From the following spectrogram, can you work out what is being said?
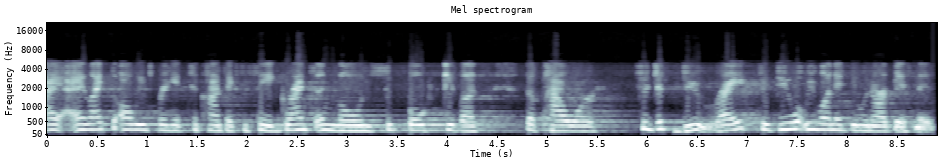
I, I like to always bring it to context to say grants and loans both give us the power to just do, right? To do what we want to do in our business,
